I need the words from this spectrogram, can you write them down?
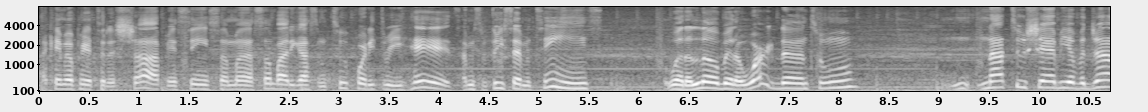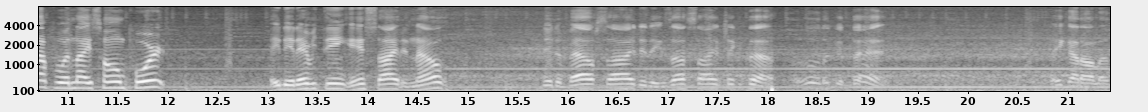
I came up here to the shop and seen some, uh, somebody got some 243 heads, I mean some 317s with a little bit of work done to them. Not too shabby of a job for a nice home port. They did everything inside and out. Did the valve side, did the exhaust side, check it out. Oh, look at that. They got all of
